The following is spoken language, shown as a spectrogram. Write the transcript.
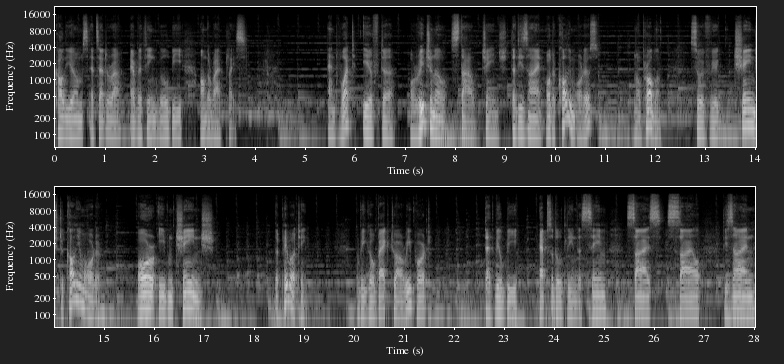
columns, etc. Everything will be on the right place. And what if the original style change, the design or the column orders? No problem. So if we change the column order or even change the pivoting, we go back to our report, that will be absolutely in the same size, style, design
